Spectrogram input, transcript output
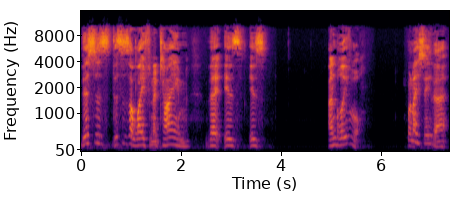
This is this is a life and a time that is is unbelievable. When I say that,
